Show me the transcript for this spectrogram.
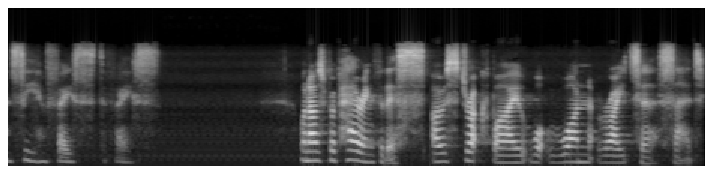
and see Him face to face. When I was preparing for this, I was struck by what one writer said.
